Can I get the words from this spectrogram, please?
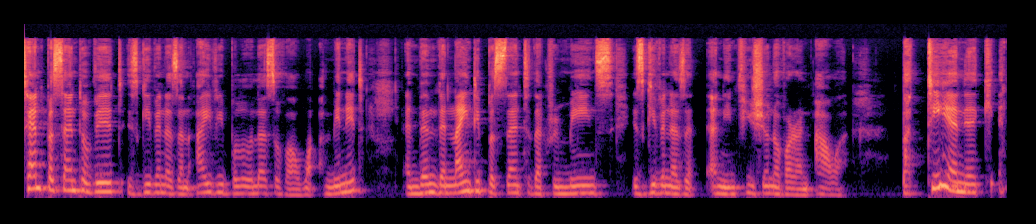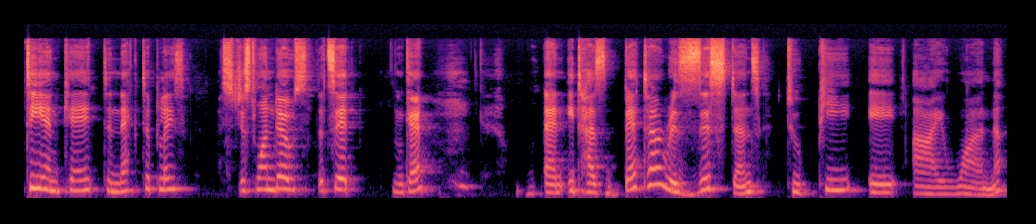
10% of it is given as an IV bolus of a, a minute, and then the 90% that remains is given as a, an infusion over an hour. But TNK, TNK, tenecteplase, it's just one dose. That's it. Okay. And it has better resistance to PAI1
